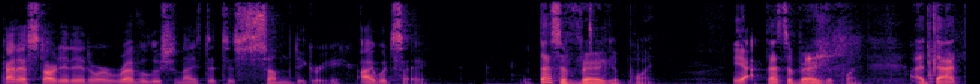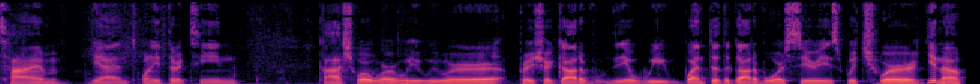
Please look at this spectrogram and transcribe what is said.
kind of started it or revolutionized it to some degree. I would say. That's a very good point. Yeah, that's a very good point. At that time, yeah, in 2013, gosh, where were we? We were pretty sure God of you know, we went through the God of War series, which were you know,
